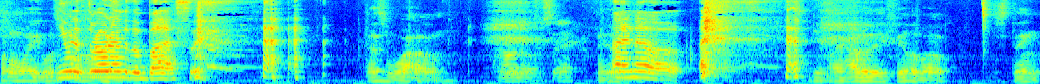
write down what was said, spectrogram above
Hold on, wait. What's You want to throw it under the bus? That's wild. I don't know what to say. Yeah. I know. Like, how do they feel about things?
